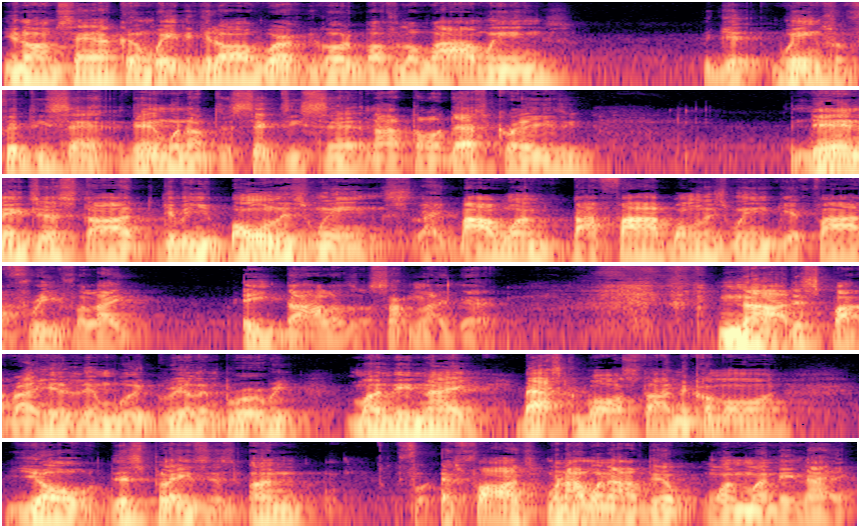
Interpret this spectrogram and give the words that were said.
You know what I'm saying? I couldn't wait to get off work to go to Buffalo Wild Wings to get wings for 50 cents. Then went up to 60 cents, and I thought that's crazy. And then they just started giving you boneless wings. Like buy one, buy five boneless wings, get five free for like $8 or something like that. Nah, this spot right here, Lynnwood Grill and Brewery, Monday night, basketball starting to come on. Yo, this place is un. As far as when I went out there one Monday night,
